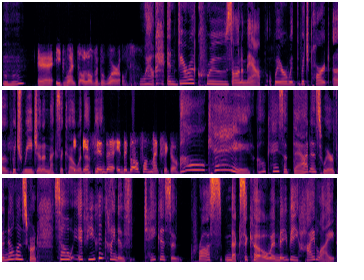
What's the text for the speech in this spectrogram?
Mm-hmm. Uh, it went all over the world. Wow! And Veracruz on a map, where would which part of which region in Mexico would it's that be? It's in the in the Gulf of Mexico. Okay, okay, so that is where vanilla is grown. So if you can kind of take us across Mexico and maybe highlight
